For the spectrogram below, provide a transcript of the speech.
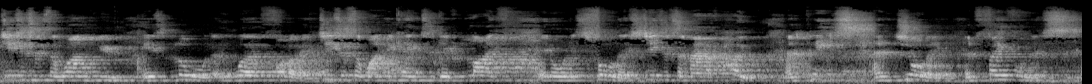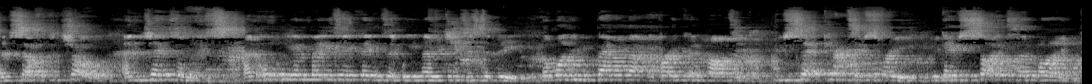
Jesus is the one who is Lord and worth following. Jesus, the one who came to give life in all its fullness. Jesus, a man of hope and peace and joy and faithfulness and self control and gentleness and all the amazing things that we know Jesus to be. The one who bound up the who set captives free, who gave sight to the blind,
